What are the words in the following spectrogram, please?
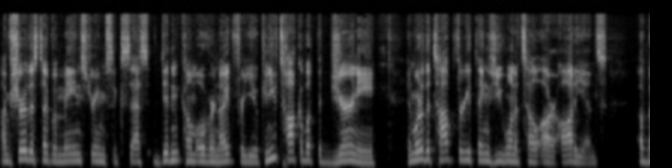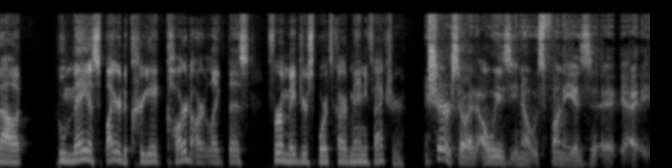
I'm sure this type of mainstream success didn't come overnight for you. Can you talk about the journey and what are the top three things you want to tell our audience about who may aspire to create card art like this for a major sports card manufacturer? Sure. So I'd always, you know, it was funny is uh, I,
